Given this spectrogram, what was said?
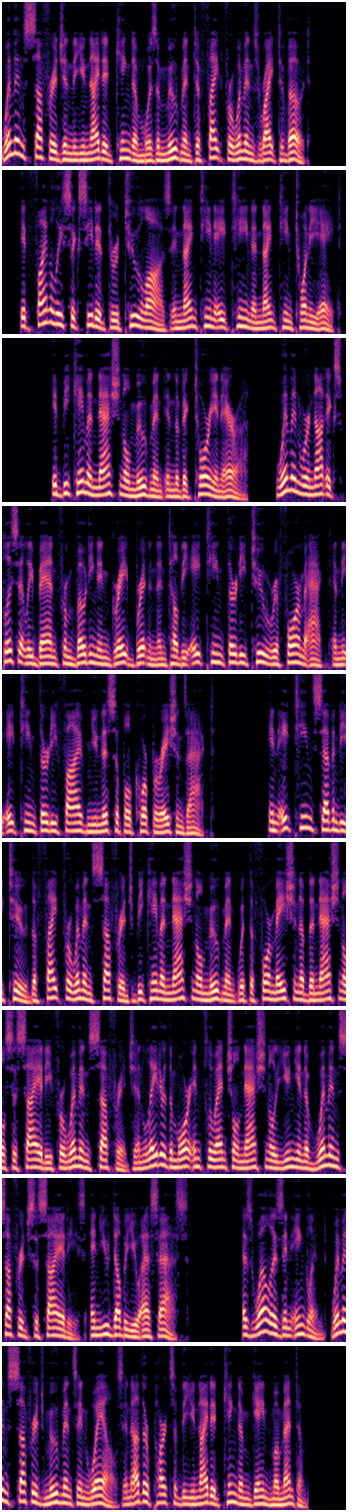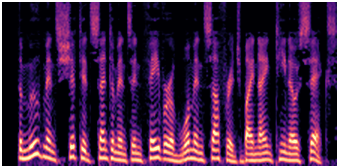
Women's suffrage in the United Kingdom was a movement to fight for women's right to vote. It finally succeeded through two laws in 1918 and 1928. It became a national movement in the Victorian era. Women were not explicitly banned from voting in Great Britain until the 1832 Reform Act and the 1835 Municipal Corporations Act. In 1872 the fight for women's suffrage became a national movement with the formation of the National Society for Women's Suffrage and later the more influential National Union of Women's Suffrage Societies As well as in England, women's suffrage movements in Wales and other parts of the United Kingdom gained momentum. The movements shifted sentiments in favour of woman suffrage by 1906.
